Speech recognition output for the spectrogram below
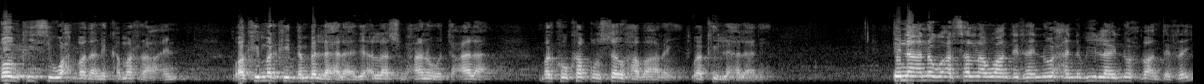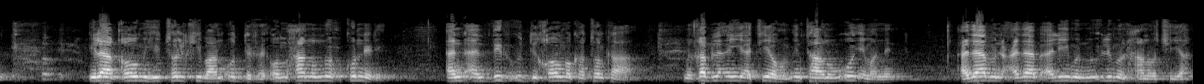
qoomkiisii wax badani kama raacin wa tacaala markuu ka quustay habaaray waa kii la halaagay inaa anagu arsalnaa waan diray nuuxa nabiyullaahi nuux baan diray ilaa qowmihi tolkii baan u diray oo maxaanu nuux ku nidhi أن أنذر أدي قومك تلك من قبل أن يأتيهم انتانوا أؤمن عذاب عذاب أليم مؤلم حانوشية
